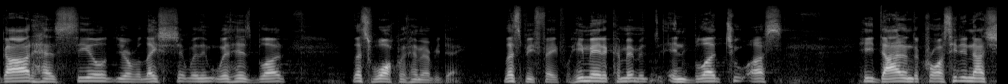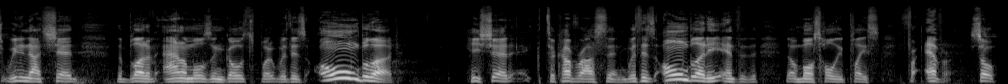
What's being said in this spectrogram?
God has sealed your relationship with him with his blood. Let's walk with him every day. Let's be faithful. He made a commitment in blood to us. He died on the cross. He did not, we did not shed the blood of animals and goats, but with his own blood, he shed to cover our sin. With his own blood, he entered the most holy place forever. So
